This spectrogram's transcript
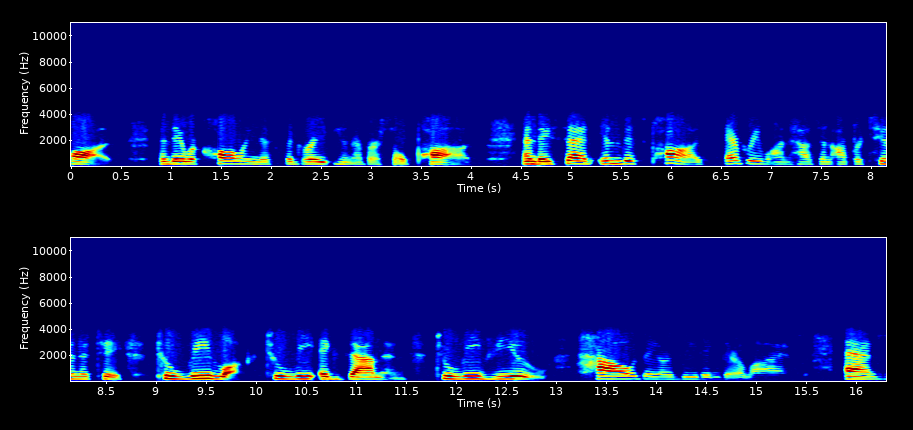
pause. And they were calling this the Great Universal Pause. And they said in this pause, everyone has an opportunity to relook, to re examine, to review how they are leading their lives. And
